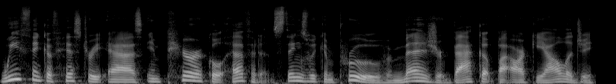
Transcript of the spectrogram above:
We think of history as empirical evidence, things we can prove or measure, back up by archaeology.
